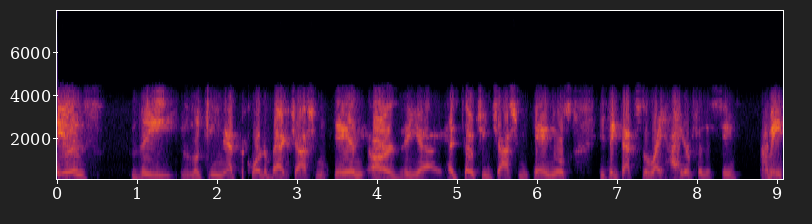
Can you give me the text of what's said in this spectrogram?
Is the looking at the quarterback Josh McDaniel or the uh, head coaching Josh McDaniels, you think that's the right hire for this team? I mean,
